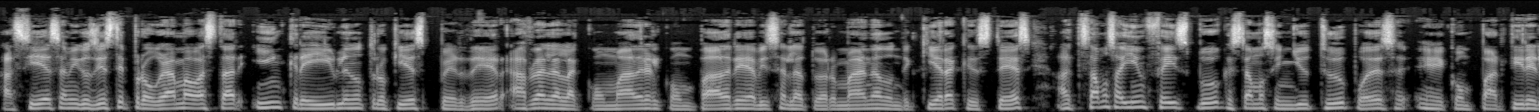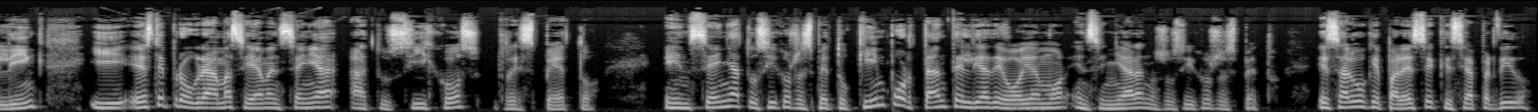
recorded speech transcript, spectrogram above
Así es amigos, y este programa va a estar increíble, no te lo quieres perder. Háblale a la comadre, al compadre, avísale a tu hermana, donde quiera que estés. Ah, estamos ahí en Facebook, estamos en YouTube, puedes eh, compartir el link. Y este programa se llama Enseña a tus hijos respeto. Enseña a tus hijos respeto. Qué importante el día de hoy, amor, enseñar a nuestros hijos respeto. Es algo que parece que se ha perdido.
